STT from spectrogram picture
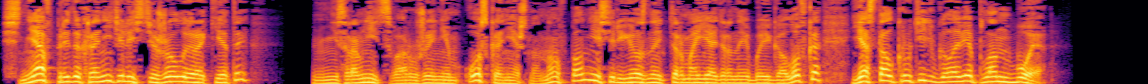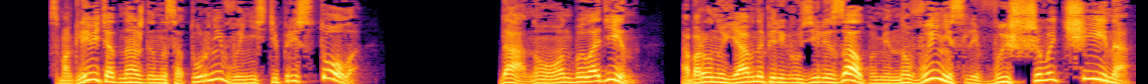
сняв предохранители с тяжелой ракеты, не сравнить с вооружением ОС, конечно, но вполне серьезная термоядерная боеголовка, я стал крутить в голове план боя. Смогли ведь однажды на Сатурне вынести престола. Да, но он был один. Оборону явно перегрузили залпами, но вынесли высшего чина.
